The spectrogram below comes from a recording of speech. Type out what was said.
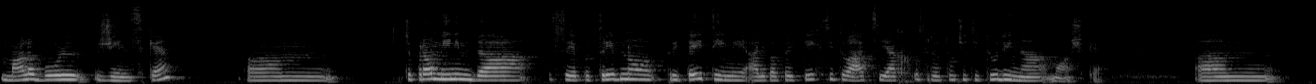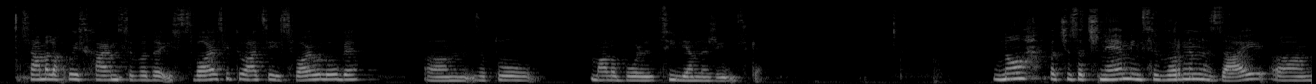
malo bolj ženske. Um, Čeprav menim, da se je potrebno pri tej temi ali pa pri teh situacijah osredotočiti tudi na moške. Um, sama lahko izhajam seveda iz svoje situacije, iz svoje vloge, um, zato malo bolj ciljam na ženske. No, pa če začnem in se vrnem nazaj um,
